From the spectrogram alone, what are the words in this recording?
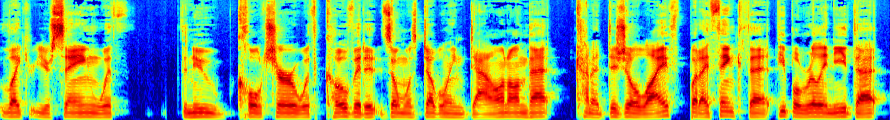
like you're saying with the new culture with COVID, it's almost doubling down on that kind of digital life. But I think that people really need that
